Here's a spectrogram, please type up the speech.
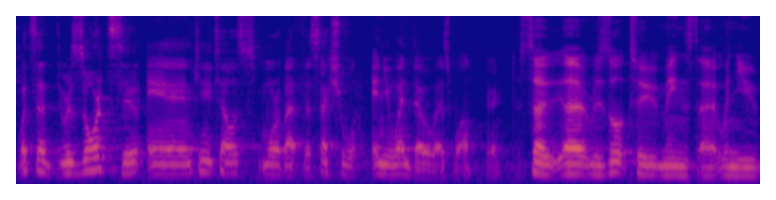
what's a resort to, and can you tell us more about the sexual innuendo as well? Okay. So, uh, resort to means uh, when you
